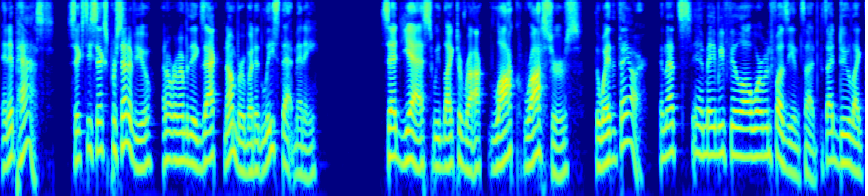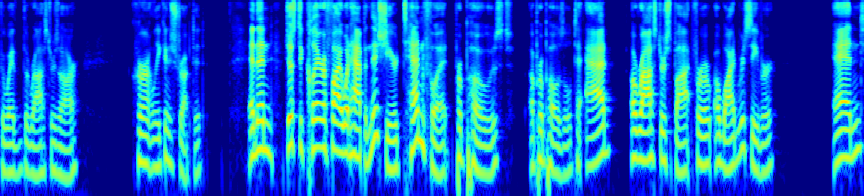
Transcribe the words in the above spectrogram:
And it passed. 66% of you, I don't remember the exact number, but at least that many, said yes, we'd like to rock, lock rosters the way that they are. And that's it made me feel all warm and fuzzy inside because I do like the way that the rosters are currently constructed. And then just to clarify what happened this year, 10 foot proposed a proposal to add a roster spot for a wide receiver. And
